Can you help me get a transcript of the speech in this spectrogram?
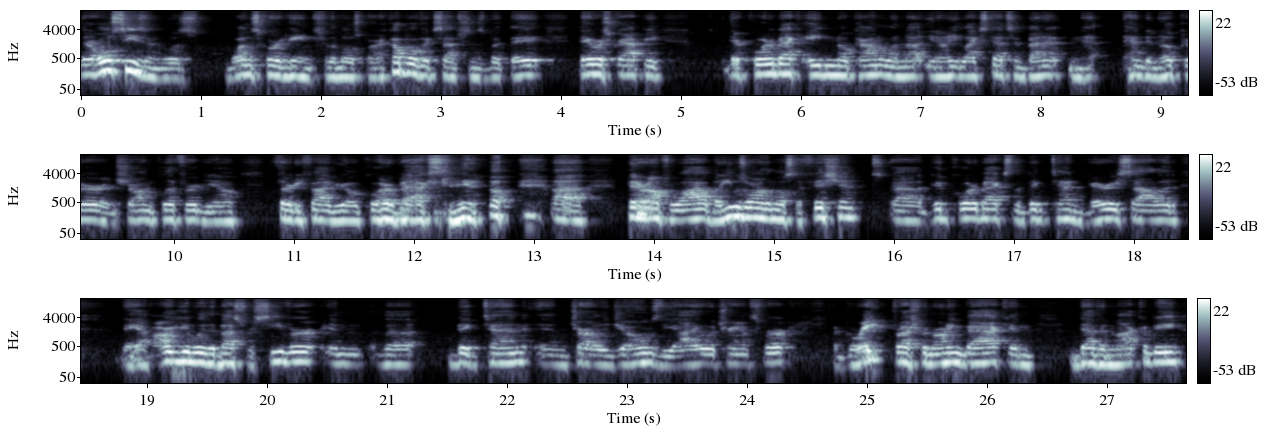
Their whole season was one score games for the most part, a couple of exceptions, but they they were scrappy. Their quarterback Aidan O'Connell and not you know he likes Stetson Bennett and Hendon Hooker and Sean Clifford, you know, 35 year old quarterbacks, you know, uh, been around for a while, but he was one of the most efficient, uh, good quarterbacks in the Big Ten, very solid. They have arguably the best receiver in the Big Ten in Charlie Jones, the Iowa transfer, a great freshman running back, and Devin Mockobee.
